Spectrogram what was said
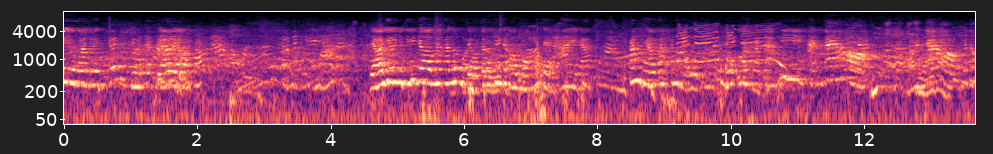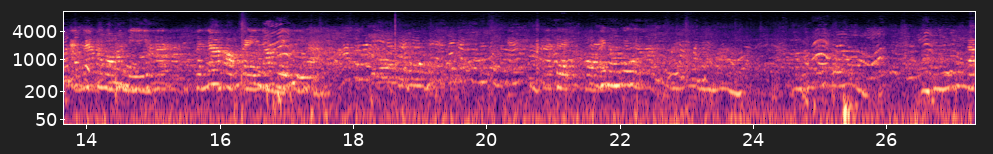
ยืนอยู่ก่อนยืนยืนเดี๋ยวเดี๋ยวเดี๋ยวยืนอยู่ที่เดิมนะคะลูกเดี๋ยวเจ้าหน้าที่จะเอาขอมาแจกให้นะตั้งแถวค่ะตั้งแถวตั้งแถวทุกคนประจำที่หันหน้าออกหันหน้าออกไม่ต้องหันหน้ามามองทางนี้หันหน้าออกไปนอกเวทีค่ะอะแจจกขอให้น้องด้วยจ้ะเรา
